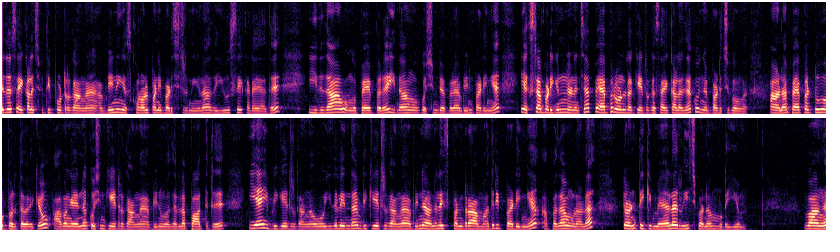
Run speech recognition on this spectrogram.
ஏதோ சைக்காலஜி பற்றி போட்டிருக்காங்க அப்படின்னு நீங்கள் ஸ்க்ரால் பண்ணி படிச்சுட்டு இருந்தீங்கன்னா அது யூஸே கிடையாது. இதுதான் உங்கள் பேப்பரு இதுதான் உங்கள் கொஷின் பேப்பர் அப்படின்னு படிங்க. எக்ஸ்ட்ரா படிக்கணும்னு நினச்சா பேப்பர் ஒன்றில் கேட்டிருக்க சைக்காலஜியாக கொஞ்சம் படிச்சுக்கோங்க. ஆனால் பேப்பர் டூவை பொறுத்த வரைக்கும் அவங்க என்ன கொஷின் கேட்டிருக்காங்க அப்படின்னு முதல்ல பார்த்துட்டு ஏன் இப்படி கேட்டிருக்காங்க? ஓ இதுலேருந்து தான் இப்படி கேட்டிருக்காங்க அப்படின்னு அனலைஸ் பண்ணுற மாதிரி படிங்க. அப்போ தான் உங்களால் டுவெண்ட்டிக்கு மேலே ரீச் பண்ண முடியும். வாங்க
